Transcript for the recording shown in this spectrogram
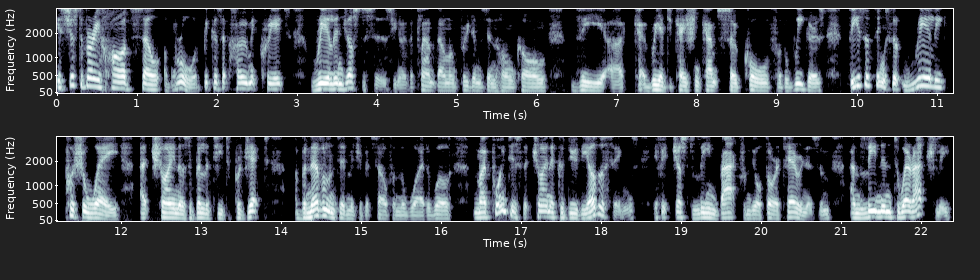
is just a very hard sell abroad because at home it creates real injustices. You know, the clampdown on freedoms in Hong Kong, the uh, re education camps, so called, for the Uyghurs. These are things that really push away at China's ability to project a benevolent image of itself in the wider world. My point is that China could do the other things if it just leaned back from the authoritarianism and lean into where actually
